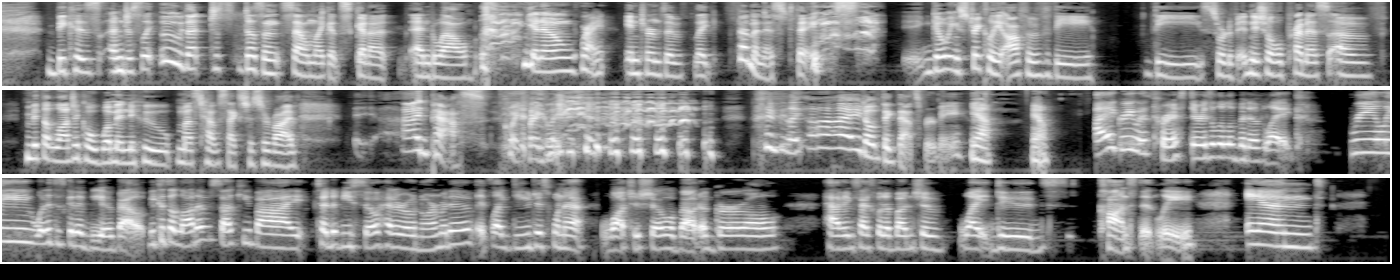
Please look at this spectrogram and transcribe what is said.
because I'm just like, ooh, that just doesn't sound like it's going to end well, you know? Right. In terms of like feminist things. Going strictly off of the the sort of initial premise of mythological woman who must have sex to survive, I'd pass, quite frankly. I'd be like, I don't think that's for me. Yeah. Yeah. I agree with Chris. There is a little bit of like, really, what is this going to be about? Because a lot of succubi tend to be so heteronormative. It's like, do you just want to watch a show about a girl having sex with a bunch of white dudes constantly? And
